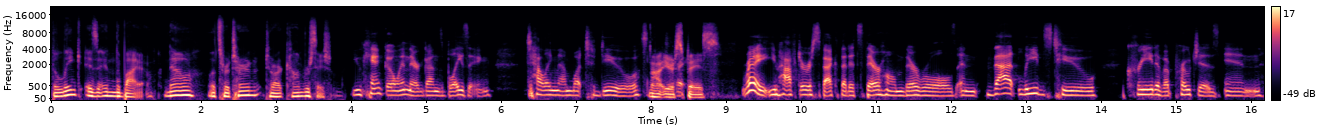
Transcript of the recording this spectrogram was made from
The link is in the bio. Now, let's return to our conversation. You can't go in there guns blazing telling them what to do. It's not your Right. space. Right. You have to respect that it's their home, their rules. And that leads to creative approaches in,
